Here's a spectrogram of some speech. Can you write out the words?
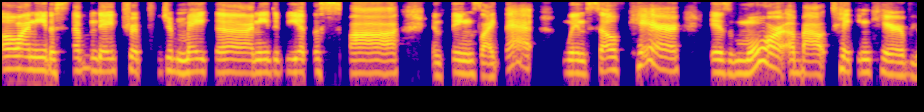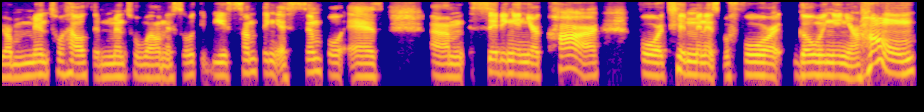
oh, I need a seven day trip to Jamaica. I need to be at the spa and things like that. When self care is more about taking care of your mental health and mental wellness. So it could be something as simple as um, sitting in your car for 10 minutes before going in your home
